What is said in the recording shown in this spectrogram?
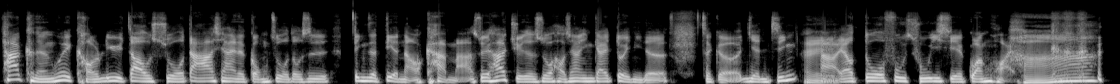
他可能会考虑到说，大家现在的工作都是盯着电脑看嘛，所以他觉得说，好像应该对你的这个眼睛啊，要多付出一些关怀啊。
